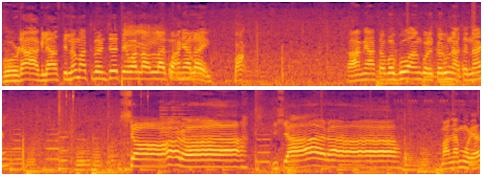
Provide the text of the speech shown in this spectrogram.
गोरड्या आगल्या असतील ना मात्रांचे तेव्हा लाल लाल पाणी आलाय. आम्ही आता बघू आंघोळ करू ना तर नाही? इशारा इशारा. मला मोऱ्यात.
